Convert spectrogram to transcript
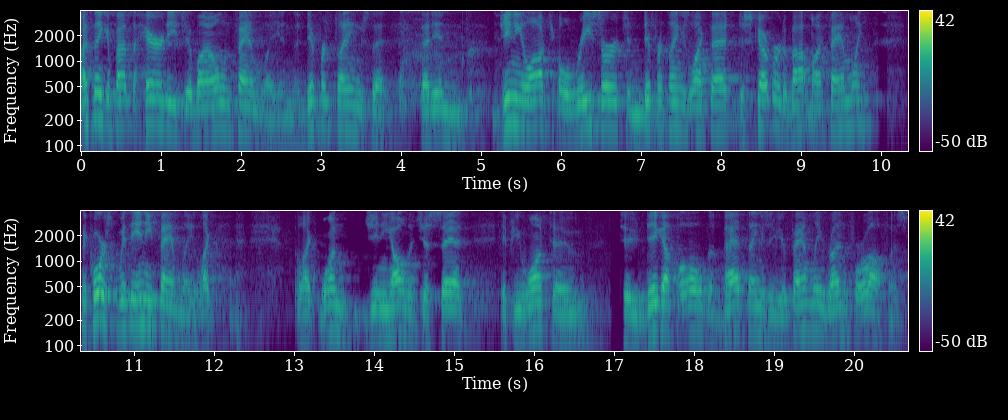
I think about the heritage of my own family and the different things that, that in genealogical research and different things like that discovered about my family. And of course, with any family, like, like one genealogist said, if you want to, to dig up all the bad things of your family, run for office,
